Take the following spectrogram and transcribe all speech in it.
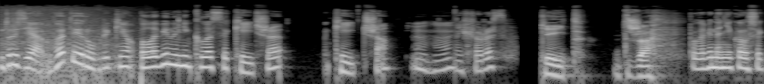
Друзья, в этой рубрике половина Николаса Кейджа... Кейджа. Еще раз. Кейт Джа. Половина Николаса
